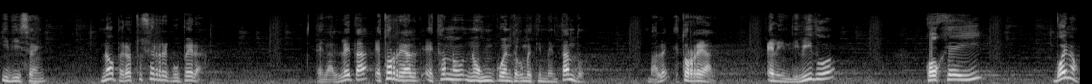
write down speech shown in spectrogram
y dicen, no, pero esto se recupera. El atleta, esto es real, esto no, es un cuento que me estoy inventando, ¿vale? Esto es real. El individuo coge y, bueno,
